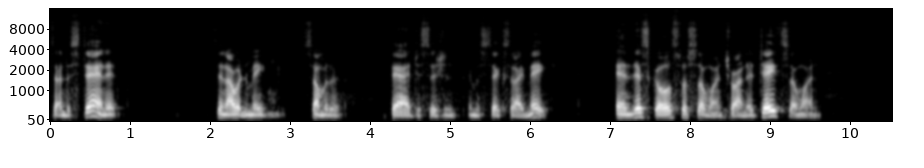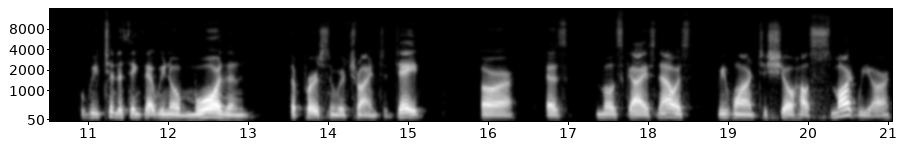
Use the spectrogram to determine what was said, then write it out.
to understand it, then I wouldn't make some of the bad decisions and mistakes that I make. And this goes for someone trying to date someone. We tend to think that we know more than the person we're trying to date, or as most guys now is we want to show how smart we are,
